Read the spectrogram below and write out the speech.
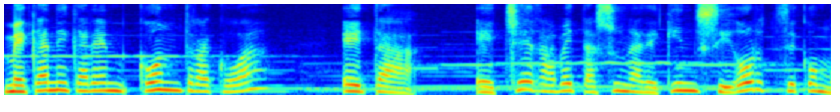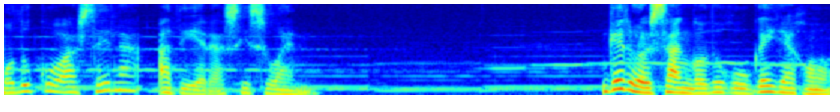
mekanikaren kontrakoa eta etxegabetasunarekin zigortzeko modukoa zela adierazi zuen gero esango dugu gehiago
